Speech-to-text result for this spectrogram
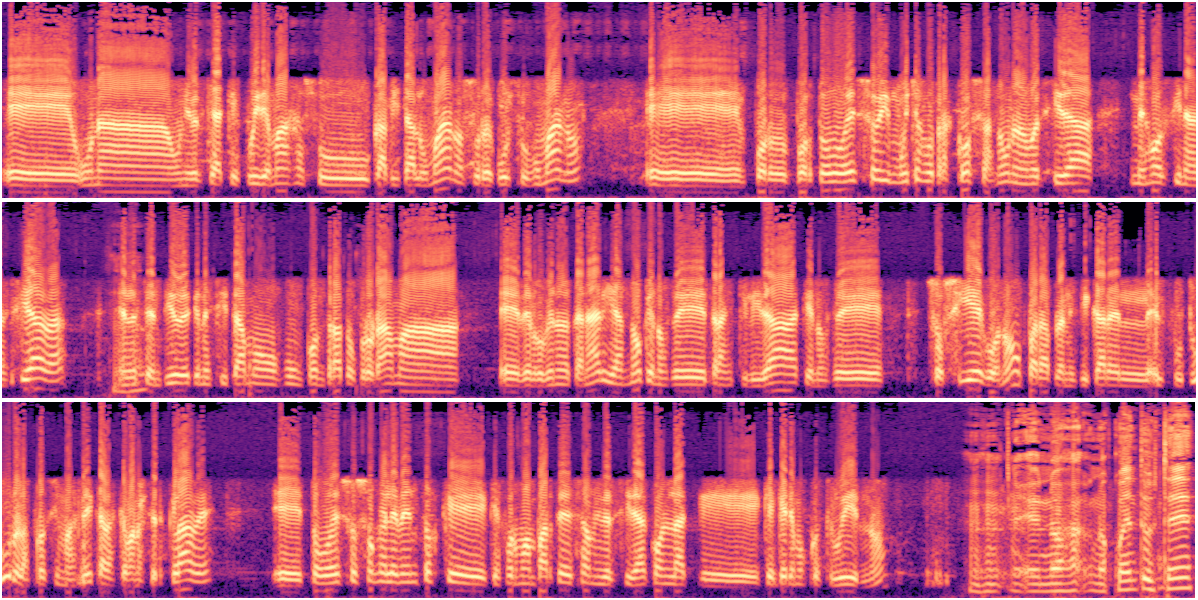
eh, una universidad que cuide más a su capital humano a sus recursos humanos eh, por, por todo eso y muchas otras cosas no una universidad mejor financiada en el sentido de que necesitamos un contrato programa eh, del gobierno de Canarias no que nos dé tranquilidad que nos dé sosiego no para planificar el, el futuro las próximas décadas que van a ser claves eh, todo eso son elementos que, que, forman parte de esa universidad con la que, que queremos construir, ¿no? Eh, nos, nos cuenta usted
